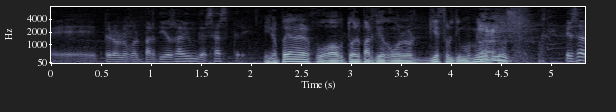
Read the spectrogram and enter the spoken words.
eh, pero luego el partido salió un desastre. Y no podían haber jugado todo el partido como los 10 últimos minutos. Esa,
